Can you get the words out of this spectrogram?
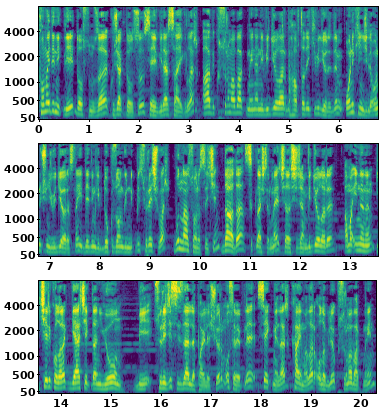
Komedinikli dostumuza kucak dolusu sevgiler saygılar. Abi kusuruma bakmayın hani videolar haftada 2 video dedim. 12. ile 13. video arasında dediğim gibi 9-10 günlük bir süreç var. Bundan sonrası için daha da sıklaştırmaya çalışacağım videoları. Ama inanın içerik olarak gerçekten yoğun bir süreci sizlerle paylaşıyorum. O sebeple sekmeler, kaymalar olabiliyor kusuruma bakmayın.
